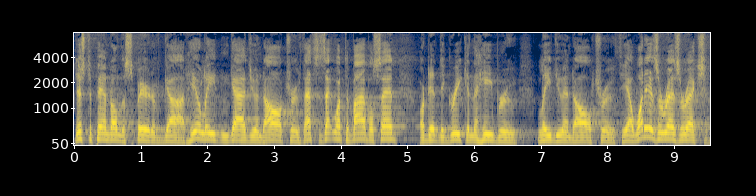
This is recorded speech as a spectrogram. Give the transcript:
Just depend on the Spirit of God. He'll lead and guide you into all truth. That's, is that what the Bible said? Or did the Greek and the Hebrew lead you into all truth? Yeah, what is a resurrection?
